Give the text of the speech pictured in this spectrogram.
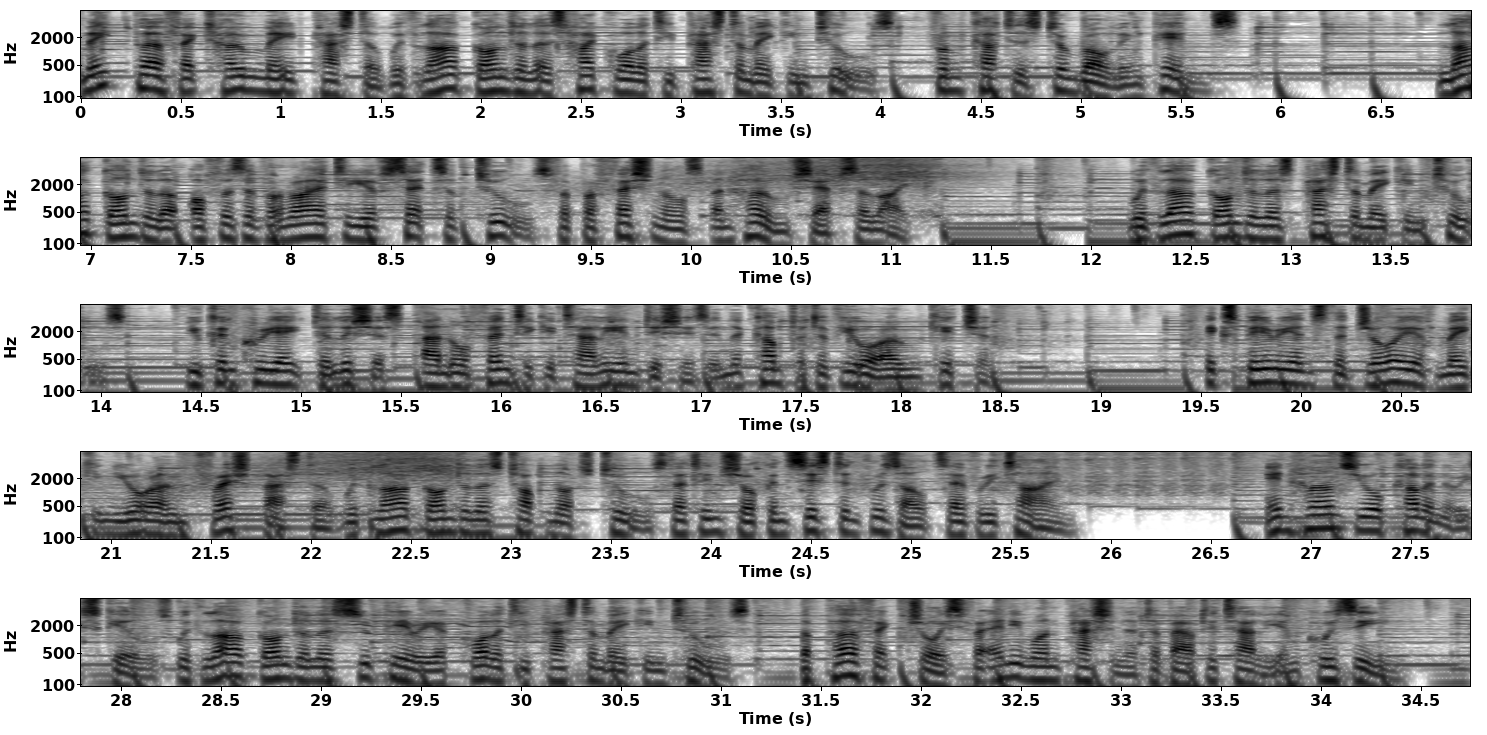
Make perfect homemade pasta with La Gondola's high-quality pasta making tools, from cutters to rolling pins. La Gondola offers a variety of sets of tools for professionals and home chefs alike. With La Gondola's pasta making tools, you can create delicious and authentic Italian dishes in the comfort of your own kitchen. Experience the joy of making your own fresh pasta with La Gondola's top-notch tools that ensure consistent results every time. Enhance your culinary skills with La Gondola's superior quality pasta making tools, the perfect choice for anyone passionate about Italian cuisine.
